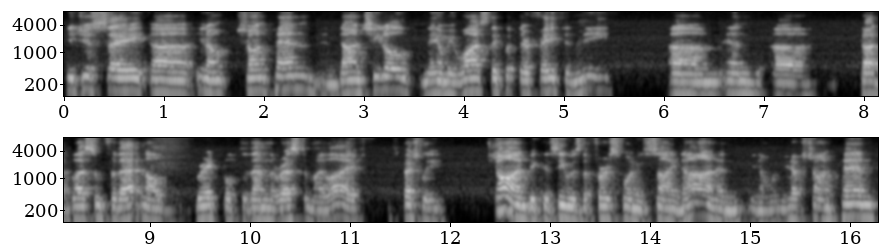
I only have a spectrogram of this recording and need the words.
you just say, uh, you know, Sean Penn and Don Cheadle, Naomi Watts, they put their faith in me. Um, and uh, God bless them for that. And I'll be grateful to them the rest of my life, especially Sean, because he was the first one who signed on. And, you know, when you have Sean Penn,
